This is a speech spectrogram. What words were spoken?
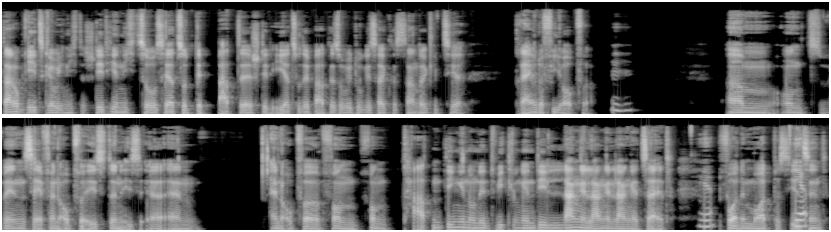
Darum geht's, glaube ich, nicht. Das steht hier nicht so sehr zur Debatte, es steht eher zur Debatte, so wie du gesagt hast, Sandra, gibt's hier drei oder vier Opfer. Mhm. Ähm, und wenn Seth ein Opfer ist, dann ist er ein, ein Opfer von, von Taten, Dingen und Entwicklungen, die lange, lange, lange Zeit ja. vor dem Mord passiert ja. sind.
